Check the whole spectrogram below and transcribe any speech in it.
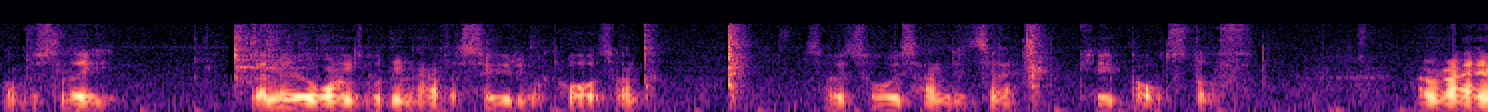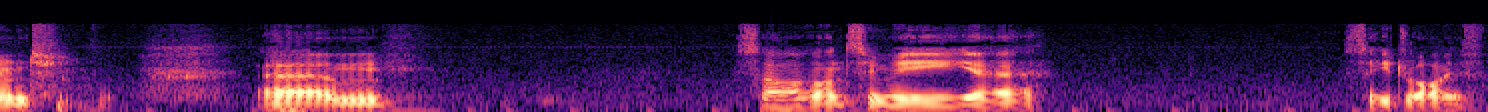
obviously the newer ones wouldn't have a serial port on. So it's always handy to keep old stuff around. Um, so I'll go onto my uh, C drive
